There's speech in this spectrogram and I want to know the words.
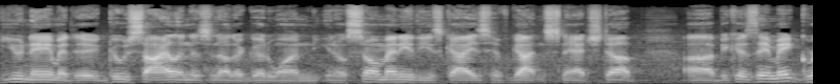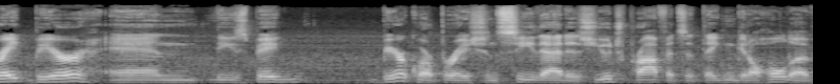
you name it. Uh, Goose Island is another good one. You know, so many of these guys have gotten snatched up uh, because they make great beer, and these big beer corporations see that as huge profits that they can get a hold of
